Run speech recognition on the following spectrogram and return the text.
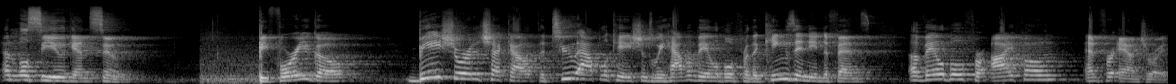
and we'll see you again soon. Before you go, be sure to check out the two applications we have available for the King's Indian Defense, available for iPhone and for Android.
